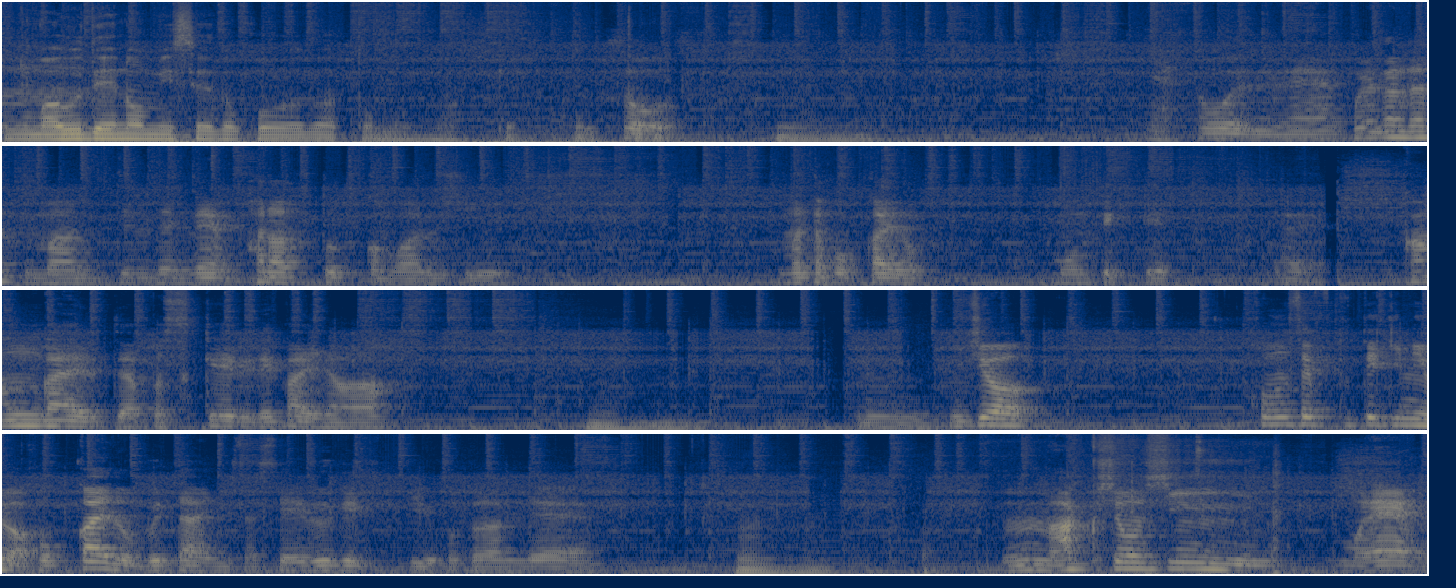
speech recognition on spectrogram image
うんまあ腕の見せ所だと思いますけど。そう。本いやそうですね。これからだってまあ全然ねカラフトとかもあるしまた北海道持ってきて、えー考えるとやっぱスケールでかいな。当にうん。一応コンセプト的には北海道を舞台にした西部劇っていうことなんで、うんうん。うん、アクションシーンもね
